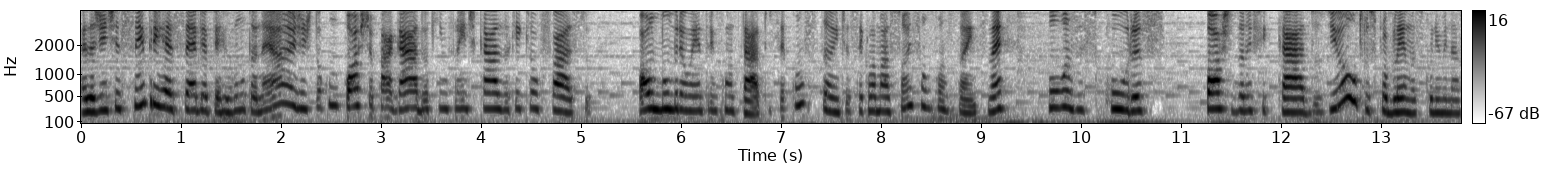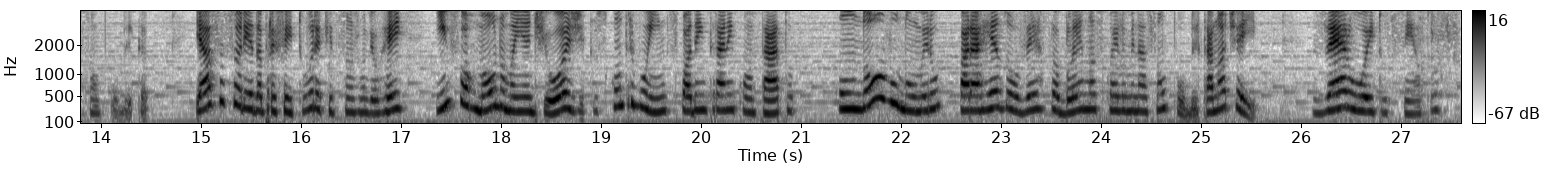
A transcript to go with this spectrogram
Mas a gente sempre recebe a pergunta, né? Ah, a gente tô com um poste apagado aqui em frente de casa, o que, que eu faço? Qual número eu entro em contato? Isso é constante, as reclamações são constantes, né? Ruas escuras, postes danificados e outros problemas com iluminação pública. E a assessoria da prefeitura aqui de São João del Rei informou na manhã de hoje que os contribuintes podem entrar em contato com um novo número para resolver problemas com a iluminação pública. Anote aí: 0800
